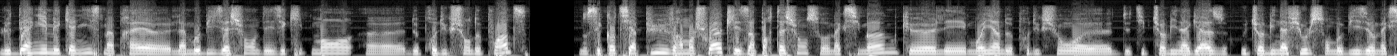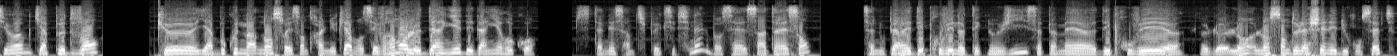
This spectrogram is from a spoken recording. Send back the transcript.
dernier mécanisme après la mobilisation des équipements de production de pointe. Donc c'est quand il n'y a plus vraiment le choix, que les importations soient au maximum, que les moyens de production de type turbine à gaz ou turbine à fuel sont mobilisés au maximum, qu'il y a peu de vent, qu'il y a beaucoup de maintenance sur les centrales nucléaires. Bon, c'est vraiment le dernier des derniers recours. Cette année, c'est un petit peu exceptionnel. Bon, c'est intéressant. Ça nous permet d'éprouver notre technologie, ça permet euh, d'éprouver euh, l'ensemble de la chaîne et du concept.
